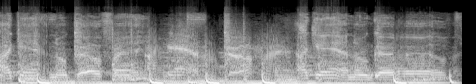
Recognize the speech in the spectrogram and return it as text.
I can't have no girlfriend. I can't have no girlfriend. I can't have no girlfriend.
